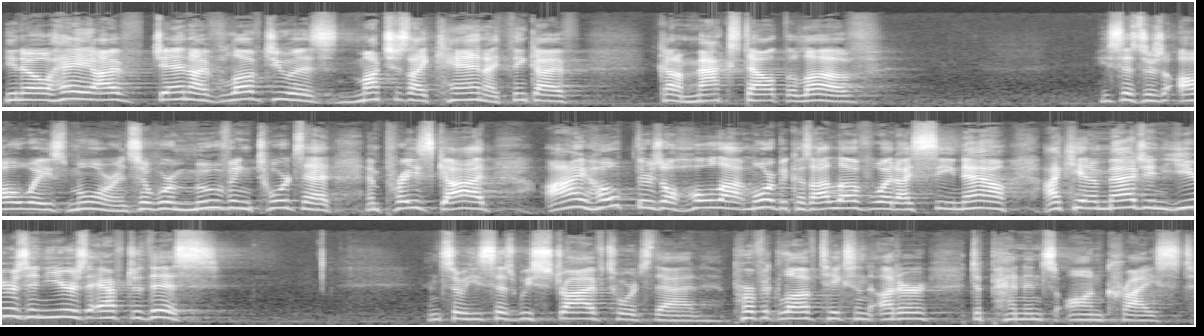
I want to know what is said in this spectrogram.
you know, hey, I've Jen, I've loved you as much as I can. I think I've kind of maxed out the love. He says there's always more. And so we're moving towards that. And praise God, I hope there's a whole lot more because I love what I see now. I can't imagine years and years after this. And so he says we strive towards that. Perfect love takes an utter dependence on Christ.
